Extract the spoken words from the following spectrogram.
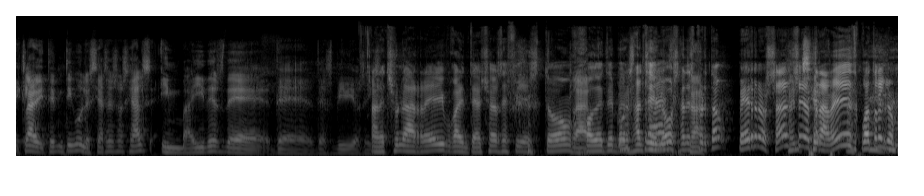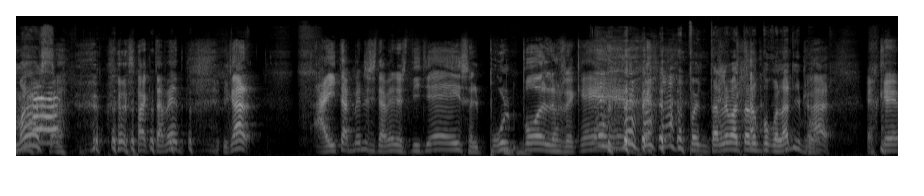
i, clar, i hem tingut les xarxes socials invaïdes de, de, dels vídeos. Han hecho una rave, 48 horas de fiestón, Claro. jodete, Pedro. Sánchez, y luego se han Claro. despertado. ¡Perro Sánchez otra vez! ¡Cuatro años más! Exactament. I clar, ahí també necessitaven els DJs, el pulpo, el no sé què... Para intentar levantar un poco el ánimo. Clar, és que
